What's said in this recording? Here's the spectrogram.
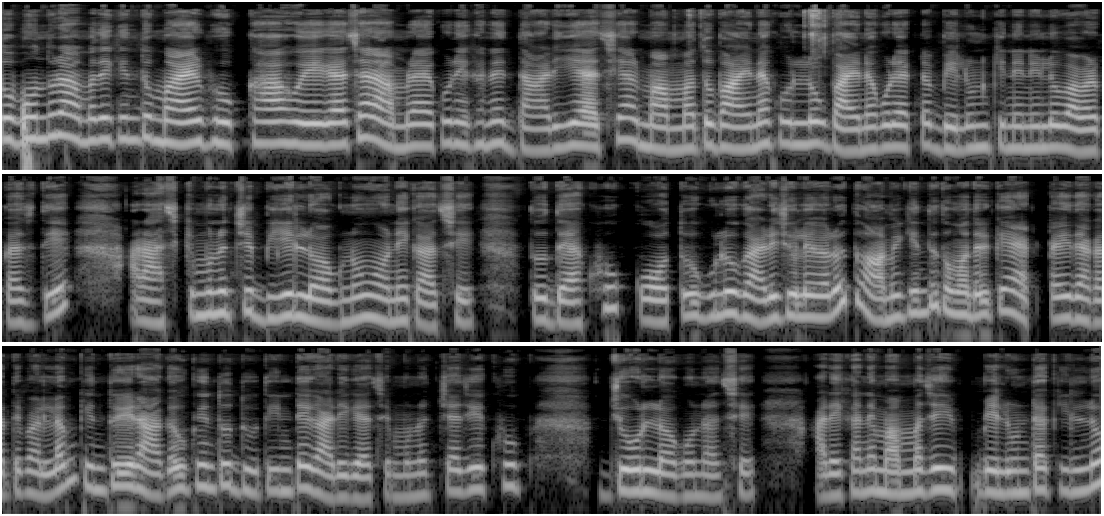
তো বন্ধুরা আমাদের কিন্তু মায়ের ভোগ খাওয়া হয়ে গেছে আর আমরা এখন এখানে দাঁড়িয়ে আছি। আর মাম্মা তো বায়না করল, বায়না করে একটা বেলুন কিনে নিল বাবার কাছ দিয়ে। আর আজকে মনে হচ্ছে বিয়ের লগ্নও অনেক আছে। তো দেখো কতগুলো গাড়ি চলে গেল। তো আমি কিন্তু তোমাদেরকে একটাই দেখাতে পারলাম, কিন্তু এর আগেও কিন্তু দু তিনটে গাড়ি গেছে। মনে হচ্ছে আজকে খুব জোর লগন আছে। আর এখানে মাম্মা যেই বেলুনটা কিনলো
